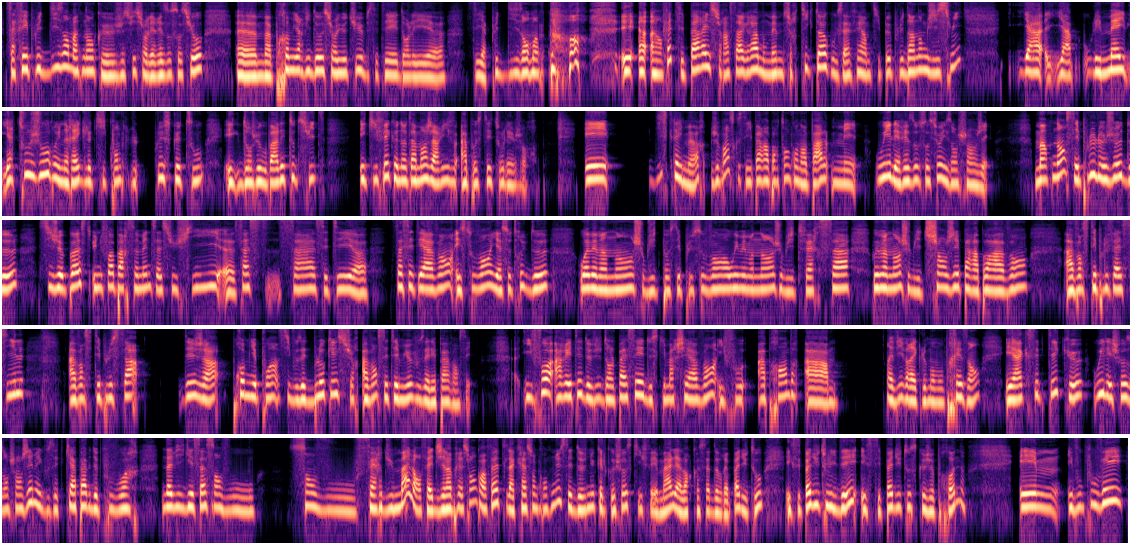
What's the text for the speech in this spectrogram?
Ça fait plus de dix ans maintenant que je suis sur les réseaux sociaux. Euh, ma première vidéo sur YouTube, c'était dans les, euh, il y a plus de dix ans maintenant. Et euh, en fait, c'est pareil sur Instagram ou même sur TikTok où ça fait un petit peu plus d'un an que j'y suis. Il y a, il y a les mails, il y a toujours une règle qui compte plus que tout et dont je vais vous parler tout de suite et qui fait que notamment j'arrive à poster tous les jours. Et disclaimer, je pense que c'est hyper important qu'on en parle, mais oui, les réseaux sociaux, ils ont changé. Maintenant, c'est plus le jeu de si je poste une fois par semaine, ça suffit. Euh, ça, ça, c'était, euh, ça, c'était avant. Et souvent, il y a ce truc de ouais, mais maintenant, je suis obligée de poster plus souvent. Oui, mais maintenant, je suis obligée de faire ça. Oui, maintenant, je suis obligée de changer par rapport à avant. Avant, c'était plus facile. Avant, c'était plus ça. Déjà, premier point, si vous êtes bloqué sur avant, c'était mieux, vous n'allez pas avancer. Il faut arrêter de vivre dans le passé et de ce qui marchait avant. Il faut apprendre à vivre avec le moment présent et à accepter que oui, les choses ont changé, mais que vous êtes capable de pouvoir naviguer ça sans vous faire du mal en fait. J'ai l'impression qu'en fait la création de contenu c'est devenu quelque chose qui fait mal alors que ça devrait pas du tout et que c'est pas du tout l'idée et c'est pas du tout ce que je prône. Et vous pouvez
